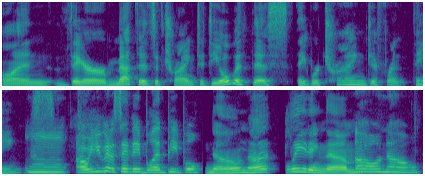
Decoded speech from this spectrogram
on their methods of trying to deal with this, they were trying different things. Mm, oh, you gonna say they bled people? No, not bleeding them. Oh no.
